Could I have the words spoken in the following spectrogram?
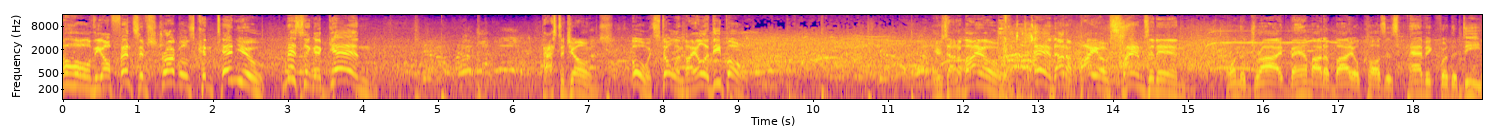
Oh, the offensive struggles continue. Missing again. Pass to Jones. Oh, it's stolen by Oladipo. Here's Adebayo. And Adebayo slams it in. On the drive, Bam Adebayo causes havoc for the D.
